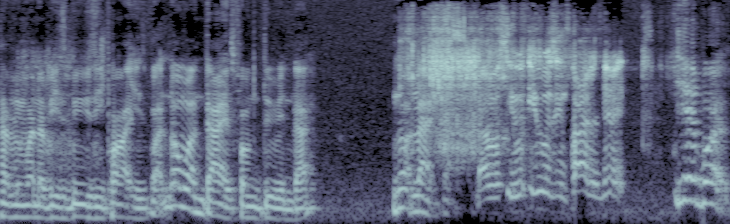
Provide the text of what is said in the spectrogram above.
having one of his boozy parties. But no one dies from doing that. Not like that. That was, it, it was in Thailand, didn't it? Yeah, but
